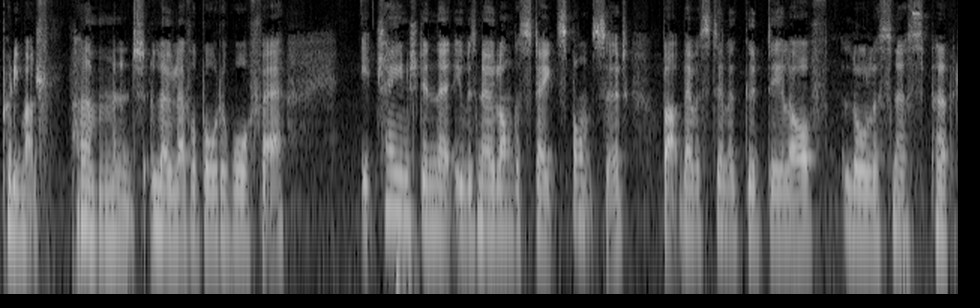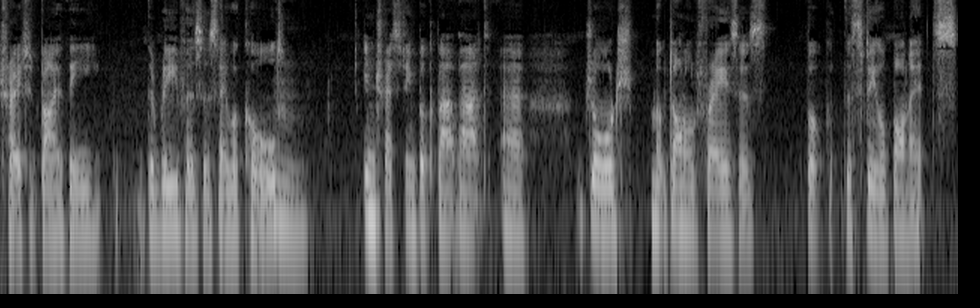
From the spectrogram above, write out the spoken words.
pretty much permanent low level border warfare it changed in that it was no longer state sponsored, but there was still a good deal of lawlessness perpetrated by the the Reivers, as they were called. Mm. Interesting book about that. Uh, George MacDonald Fraser's book, The Steel Bonnets,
